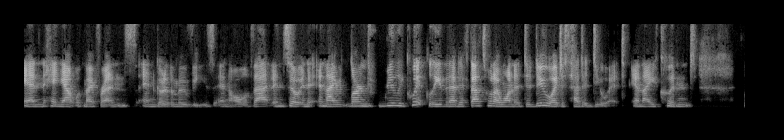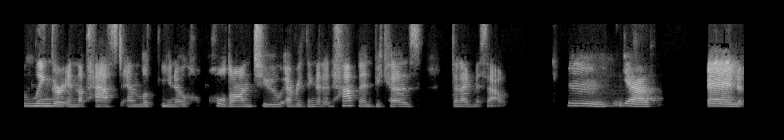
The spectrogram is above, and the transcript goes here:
and hang out with my friends and go to the movies and all of that. And so, and, and I learned really quickly that if that's what I wanted to do, I just had to do it. And I couldn't linger in the past and look, you know, hold on to everything that had happened because then I'd miss out. Hmm. yeah, and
